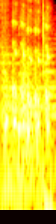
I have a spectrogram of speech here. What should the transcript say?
Bye.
